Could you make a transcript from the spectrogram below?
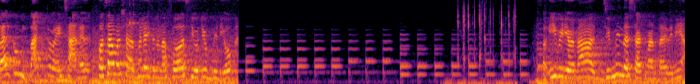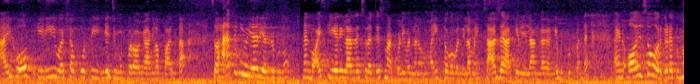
Welcome back to my channel ಹೊಸ ವರ್ಷ ಆದ್ಮೇಲೆ ಇದು ನನ್ನ ಫಸ್ಟ್ ಯೂಟ್ಯೂಬ್ ವಿಡಿಯೋ ಈ ವಿಡಿಯೋನ ಜಿಮ್ಮಿಂದ ಸ್ಟಾರ್ಟ್ ಮಾಡ್ತಾ ಇದ್ದೀನಿ. ಐ ಹೋಪ್ ಇಡೀ ವರ್ಷ ಪೂರ್ತಿ ಹಿಂಗೆ ಜಿಮ್ಮಿಗೆ ಬರೋಂಗಾಗ್ಲಪ್ಪ ಅಂತ. ಸೊ ಹ್ಯಾಪಿ ನ್ಯೂ ಇಯರ್ ಎಲ್ರಿಗೂ ನನ್ನ ವಾಯ್ಸ್ ಕ್ಲಿಯರ್ ಇಲ್ಲ ಅಂದರೆ ಚೂರು ಅಡ್ಜಸ್ಟ್ ಮಾಡ್ಕೊಳ್ಳಿ. ಇವತ್ತು ನಾನು ಮೈಕ್ ತೊಗೊಬಂದಿಲ್ಲ ಮೈಕ್ ಚಾರ್ಜೇ ಹಾಕಿರಲಿಲ್ಲ, ಹಂಗಾಗಿ ಹಂಗೆ ಬಿಟ್ಬಿಟ್ಟು ಬಂದೆ. ಆ್ಯಂಡ್ ಆಲ್ಸೋ ಹೊರಗಡೆ ತುಂಬ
